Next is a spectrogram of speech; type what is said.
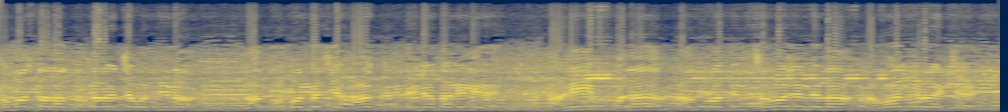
समस्त लातूरकरांच्या वतीनं लातूर बंदची हाक देण्यात आलेली आहे आणि मला लातूरातील सर्व जनतेला आवाहन करायचे आहे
